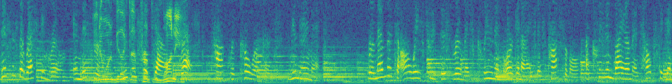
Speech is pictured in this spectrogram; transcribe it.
This is the resting room. In this You don't room, wanna be like that purple down, bunny. rest, talk with coworkers, you name it. Remember to always keep this room as clean and organized as possible. A clean environment helps to get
